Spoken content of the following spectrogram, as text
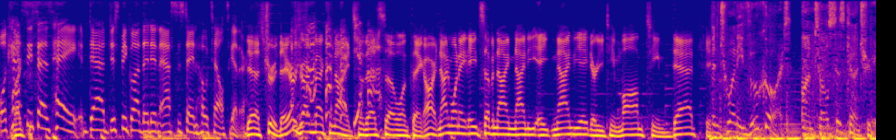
Well, Cassie says, "Hey, Dad, just be glad they didn't ask to stay in a hotel together." Yeah, that's true. They are driving back tonight. So that's uh, one thing. All right, 918 879 9898. Are you team mom, team dad? 720 VOO Court on Tulsa's Country,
